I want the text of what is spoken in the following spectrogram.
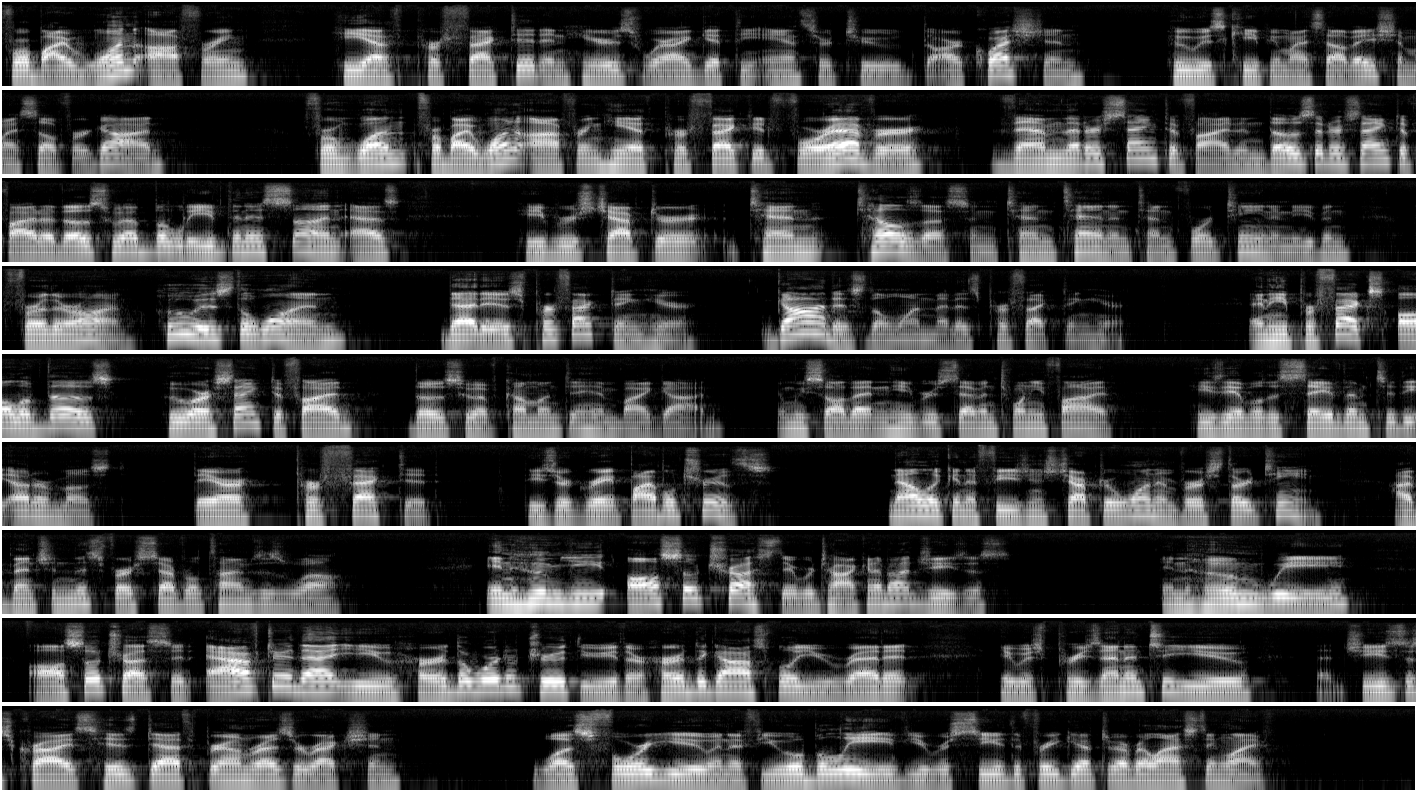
For by one offering he hath perfected, and here's where I get the answer to our question who is keeping my salvation, myself or God? For one for by one offering he hath perfected forever them that are sanctified. And those that are sanctified are those who have believed in his son, as Hebrews chapter 10 tells us in 10:10 and 10:14 and even further on. Who is the one that is perfecting here. God is the one that is perfecting here. And he perfects all of those who are sanctified, those who have come unto him by God. And we saw that in Hebrews 7:25. He's able to save them to the uttermost. They are perfected. These are great Bible truths. Now look in Ephesians chapter 1 and verse 13. I've mentioned this verse several times as well. In whom ye also trusted, we're talking about Jesus, in whom we also trusted. After that, you heard the word of truth. You either heard the gospel, you read it, it was presented to you that Jesus Christ, his death, burial, and resurrection was for you. And if you will believe, you receive the free gift of everlasting life.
